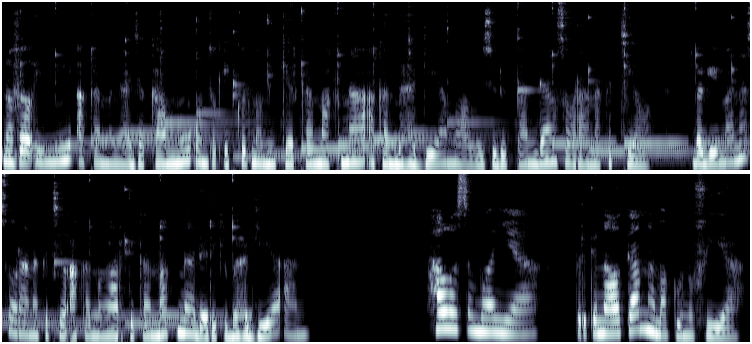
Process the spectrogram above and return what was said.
Novel ini akan mengajak kamu untuk ikut memikirkan makna akan bahagia melalui sudut pandang seorang anak kecil. Bagaimana seorang anak kecil akan mengartikan makna dari kebahagiaan? Halo semuanya, perkenalkan namaku Novia.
